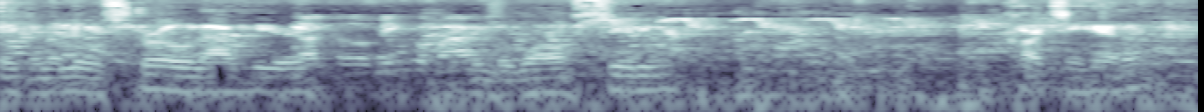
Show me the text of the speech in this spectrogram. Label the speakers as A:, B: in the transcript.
A: taking a little stroll out here in the wall city, Cartagena.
